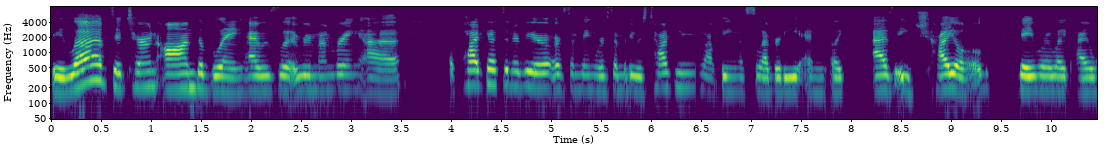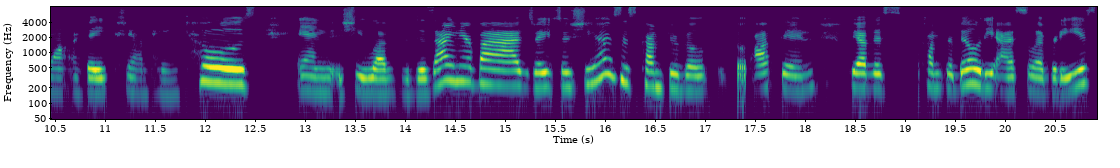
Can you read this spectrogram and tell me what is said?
They love to turn on the bling. I was remembering a, a podcast interview or something where somebody was talking about being a celebrity, and like as a child, they were like, I want a fake champagne toast. And she loves the designer bags, right? So she has this comfortable, often we have this comfortability as celebrities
